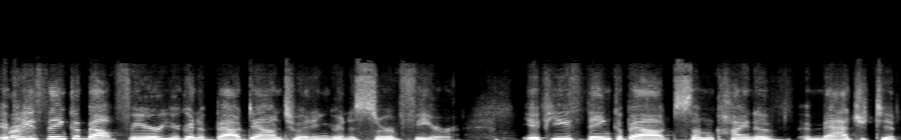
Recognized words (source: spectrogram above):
If right. you think about fear, you're going to bow down to it and you're going to serve fear. If you think about some kind of imaginative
